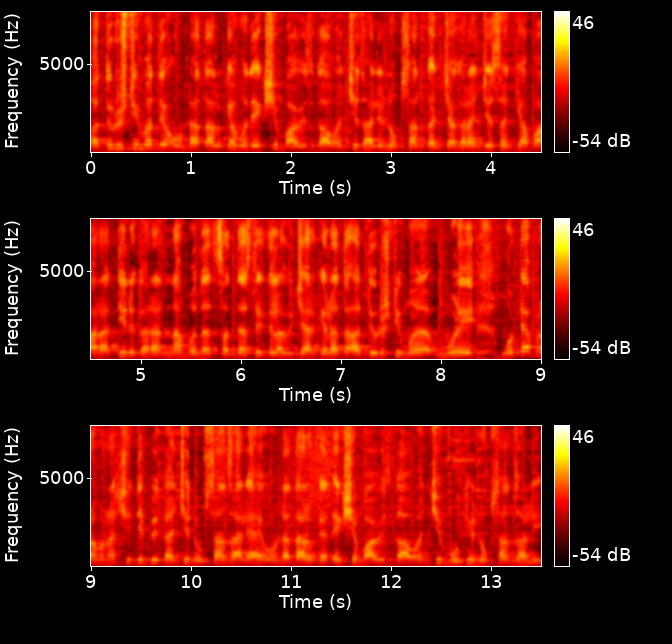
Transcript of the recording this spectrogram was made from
अतिवृष्टीमध्ये औंढा तालुक्यामध्ये एकशे बावीस गावांचे झाले नुकसान. कच्च्या घरांची संख्या बारा. तीन घरांना मदत. सद्यस्थितीला विचार केला तर अतिवृष्टीमुळे मोठ्या प्रमाणात शेती पिकांचे नुकसान झाले आहे. औंढा तालुक्यात एकशे बावीस गावांचे मोठे नुकसान झाले.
